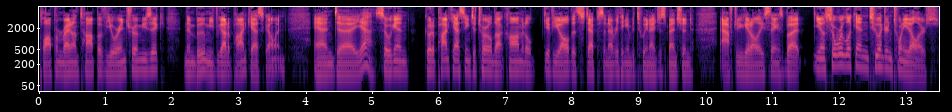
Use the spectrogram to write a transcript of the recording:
plop them right on top of your intro music, and then boom, you've got a podcast going. And uh, yeah, so again, go to podcastingtutorial.com. It'll give you all the steps and everything in between I just mentioned after you get all these things. But, you know, so we're looking $220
